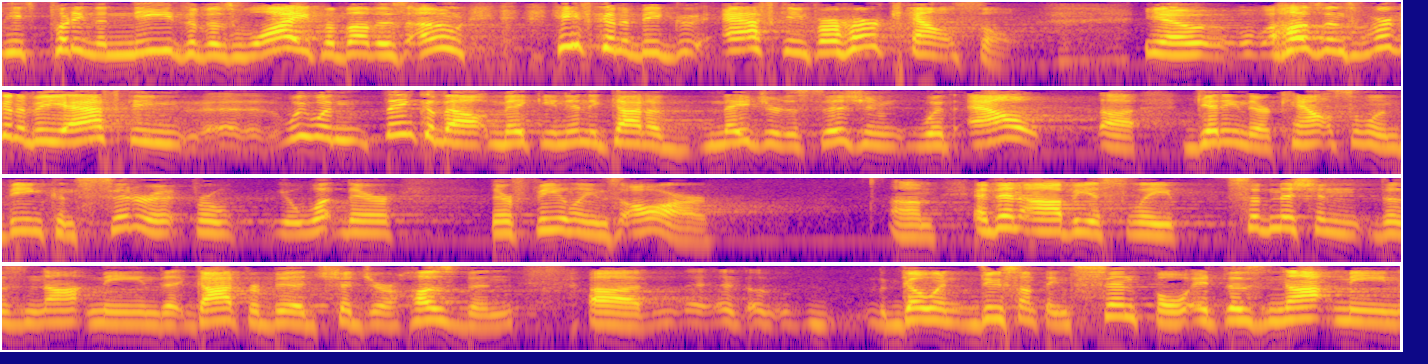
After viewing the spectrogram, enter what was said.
he's putting the needs of his wife above his own, he's going to be asking for her counsel you know, husbands, we're going to be asking, uh, we wouldn't think about making any kind of major decision without uh, getting their counsel and being considerate for you know, what their, their feelings are. Um, and then obviously, submission does not mean that, God forbid, should your husband uh, go and do something sinful, it does not mean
